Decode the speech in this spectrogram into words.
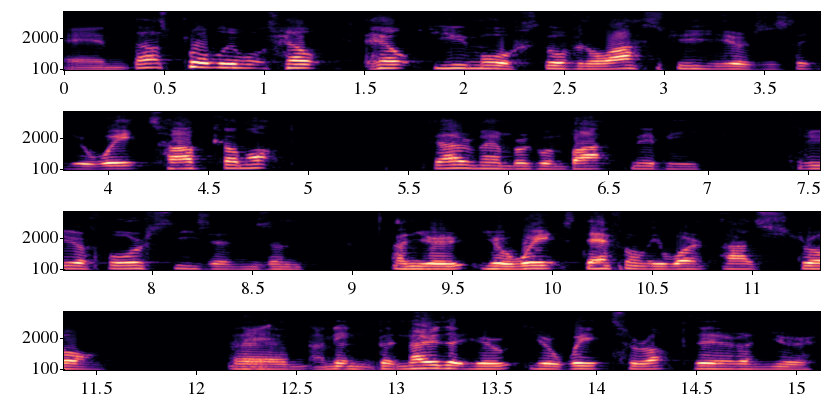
Um, That's probably what's helped helped you most over the last few years is that your weights have come up. I remember going back maybe three or four seasons, and and your your weights definitely weren't as strong. Um, I mean, but, but, now that your your weights are up there, and you're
